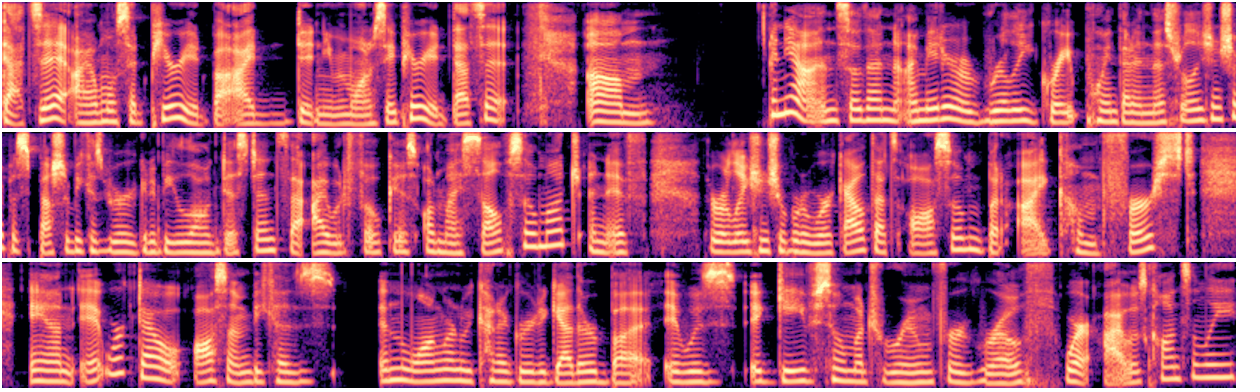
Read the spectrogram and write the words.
that's it. I almost said period, but I didn't even want to say period. That's it. Um, and yeah, and so then I made it a really great point that in this relationship, especially because we were going to be long distance, that I would focus on myself so much. And if the relationship were to work out, that's awesome, but I come first. And it worked out awesome because in the long run we kind of grew together but it was it gave so much room for growth where i was constantly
